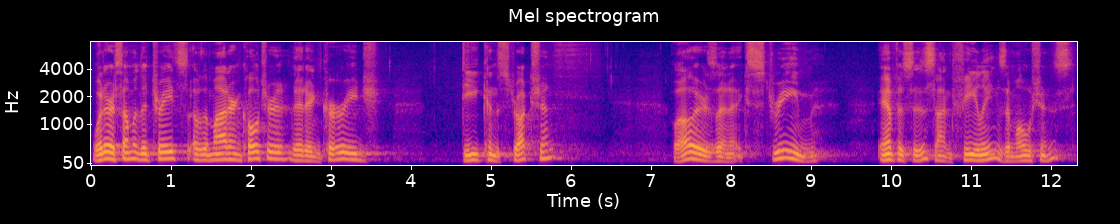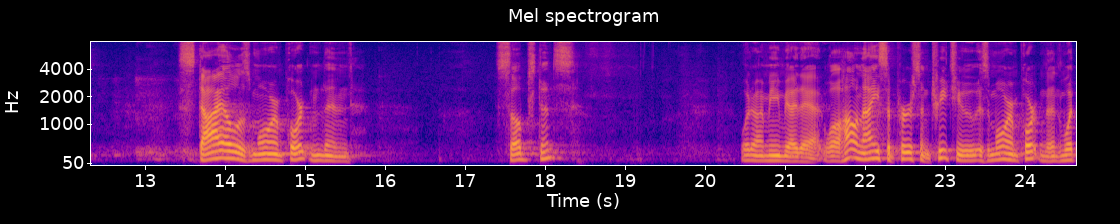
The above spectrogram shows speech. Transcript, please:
What are some of the traits of the modern culture that encourage deconstruction? Well, there's an extreme emphasis on feelings, emotions. Style is more important than substance. What do I mean by that? Well, how nice a person treats you is more important than what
